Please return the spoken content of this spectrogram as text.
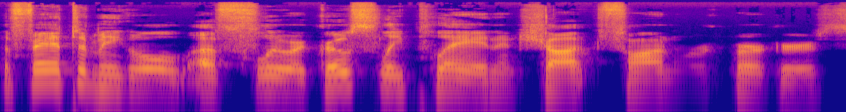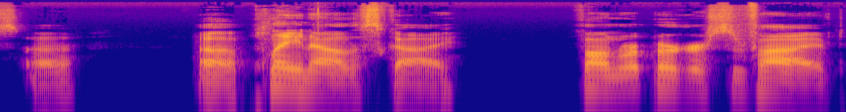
the Phantom Eagle uh, flew a ghostly plane and shot von Rittberger's uh, uh, plane out of the sky. Von Rittberger survived,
